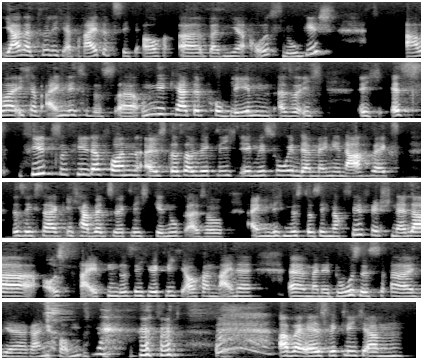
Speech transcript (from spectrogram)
Ja, natürlich, er breitet sich auch äh, bei mir aus, logisch. Aber ich habe eigentlich so das äh, umgekehrte Problem. Also ich, ich esse viel zu viel davon, als dass er wirklich irgendwie so in der Menge nachwächst, dass ich sage, ich habe jetzt wirklich genug. Also eigentlich müsste sich noch viel, viel schneller ausbreiten, dass ich wirklich auch an meine, äh, meine Dosis äh, hier rankomme. Aber er ist wirklich ähm,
